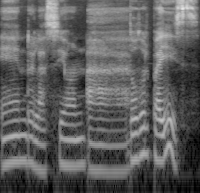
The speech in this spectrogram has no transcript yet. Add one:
en relación a todo el país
